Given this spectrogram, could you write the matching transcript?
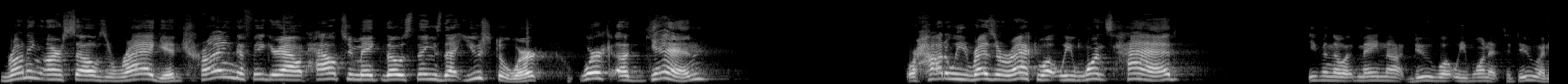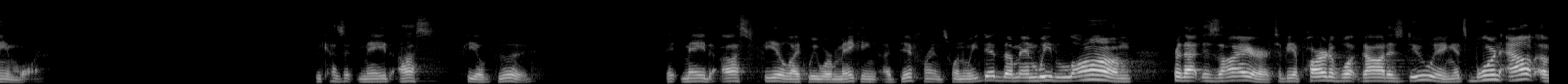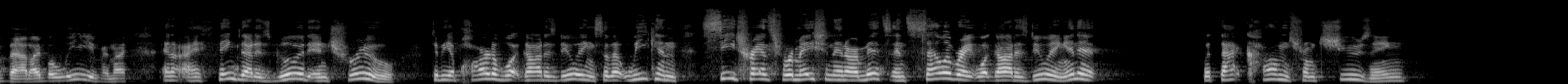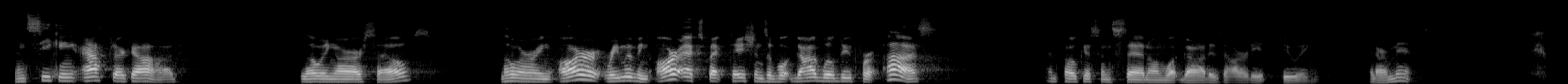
running ourselves ragged, trying to figure out how to make those things that used to work work again? Or how do we resurrect what we once had, even though it may not do what we want it to do anymore? Because it made us feel good. It made us feel like we were making a difference when we did them, and we long for that desire to be a part of what God is doing. It's born out of that, I believe, and I and I think that is good and true to be a part of what God is doing so that we can see transformation in our midst and celebrate what God is doing in it. But that comes from choosing and seeking after God, lowering ourselves, lowering our removing our expectations of what God will do for us and focus instead on what God is already doing in our midst.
